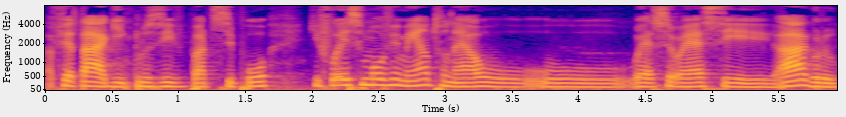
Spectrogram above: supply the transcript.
A FETAG, inclusive, participou, que foi esse movimento, né, o, o SOS Agro,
